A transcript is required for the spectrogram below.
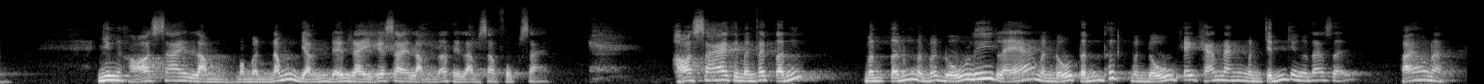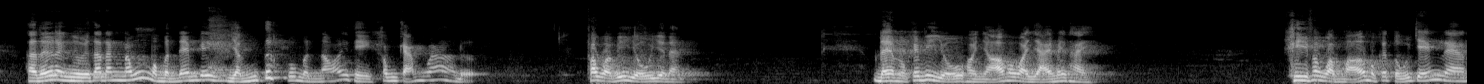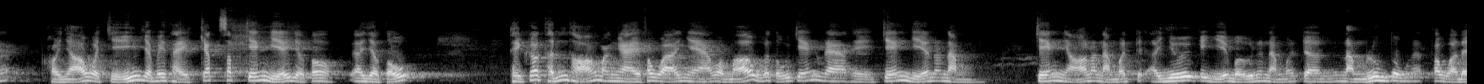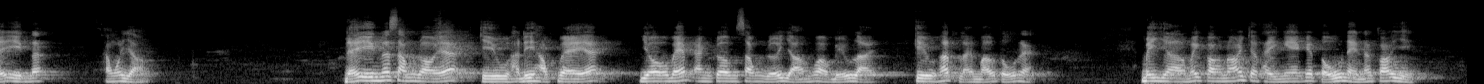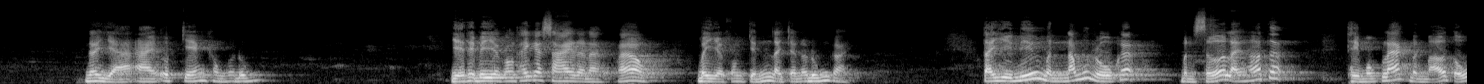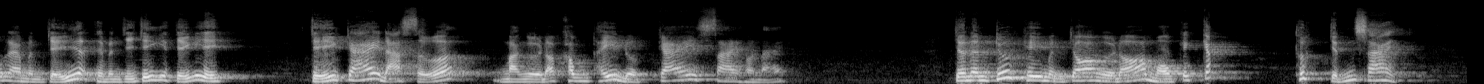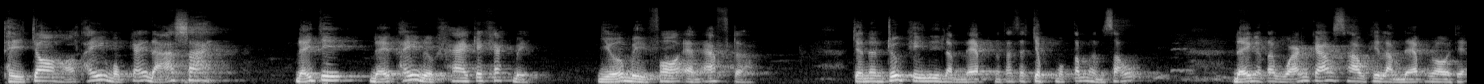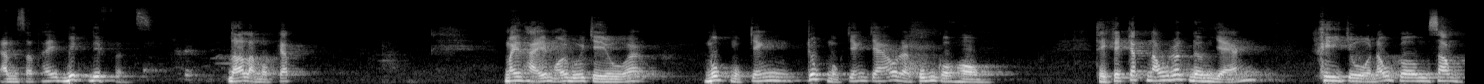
Nhưng họ sai lầm mà mình nóng giận để rầy cái sai lầm đó thì làm sao phục sai? Họ sai thì mình phải tỉnh. Mình tỉnh mình mới đủ lý lẽ mình đủ tỉnh thức mình đủ cái khả năng mình chỉnh cho người ta sẽ phải không nè thật ra là người ta đang nóng mà mình đem cái giận tức của mình nói thì không cảm hóa được. Pháp Hòa ví dụ vậy nè đem một cái ví dụ hồi nhỏ Pháp Hòa dạy mấy thầy. Khi Pháp Hòa mở một cái tủ chén ra đó hồi nhỏ Hòa chỉ cho mấy thầy cách sắp chén dĩa vào tô à, vào tủ. Thì có thỉnh thoảng ban ngày Pháp Hòa ở nhà và mở một cái tủ chén ra thì chén dĩa nó nằm chén nhỏ nó nằm ở, ở dưới cái dĩa bự nó nằm ở trên nó nằm lung tung hết. Pháp Hòa để yên đó không có dọn. Để yên nó xong rồi á chiều đi học về á vô bếp ăn cơm xong rửa dọn hòa biểu lại kêu hết lại mở tủ ra. Bây giờ mấy con nói cho thầy nghe cái tủ này nó có gì? Nó dạ ai úp chén không có đúng. Vậy thì bây giờ con thấy cái sai rồi nè phải không? Bây giờ con chỉnh lại cho nó đúng coi. Tại vì nếu mình nóng ruột á mình sửa lại hết á thì một lát mình mở tủ ra mình chỉ á, thì mình chỉ chỉ chỉ cái gì? Chỉ cái đã sửa mà người đó không thấy được cái sai hồi nãy cho nên trước khi mình cho người đó một cái cách thức chỉnh sai, thì cho họ thấy một cái đã sai. Để chi? Để thấy được hai cái khác biệt giữa before and after. Cho nên trước khi đi làm đẹp, người ta sẽ chụp một tấm hình xấu. Để người ta quảng cáo sau khi làm đẹp rồi, thì anh sẽ thấy big difference. Đó là một cách. Mấy thầy mỗi buổi chiều á, múc một chén, trút một chén cháo ra cúng cô hồn thì cái cách nấu rất đơn giản. Khi chùa nấu cơm xong,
